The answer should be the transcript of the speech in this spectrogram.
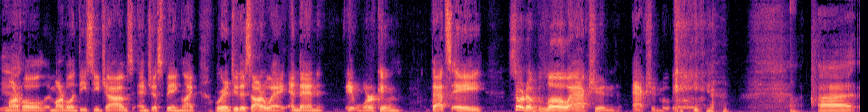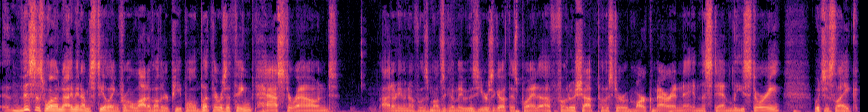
Yeah. Marvel, Marvel and DC jobs, and just being like, "We're going to do this our way," and then it working. That's a sort of low action action movie. Uh, this is one, I mean, I'm stealing from a lot of other people, but there was a thing passed around. I don't even know if it was months ago, maybe it was years ago at this point, a Photoshop poster of Marc Maron in the Stan Lee story, which is like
